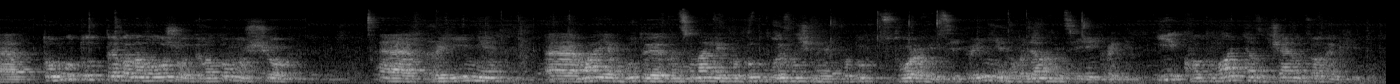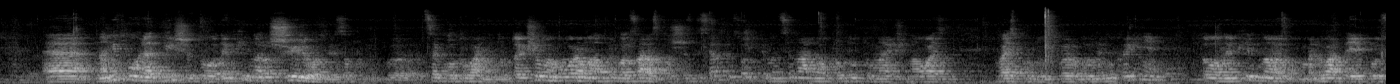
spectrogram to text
Е, Тому тут треба наголошувати на тому, що е, в країні е, має бути національний продукт визначений як продукт створений в цій країні громадянами цієї країни. І квотування, звичайно, цього необхідно. На мій погляд, більше того, необхідно розширювати це квотування. Тобто, якщо ми говоримо, наприклад, зараз про 60% національного продукту, маючи на увазі весь продукт вироблений в Україні, то необхідно малювати якусь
